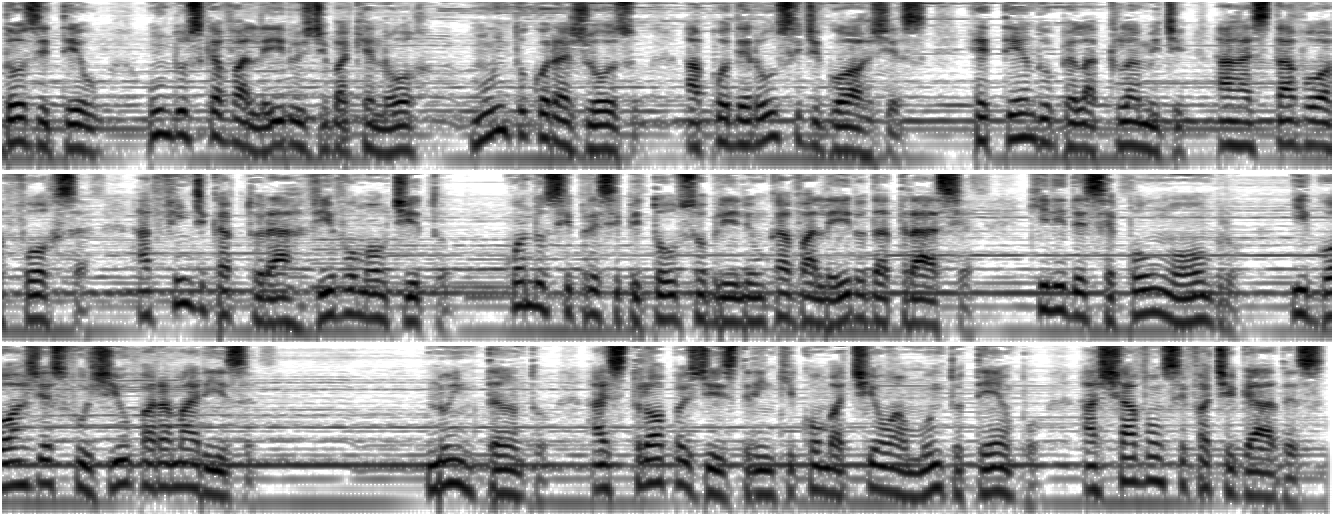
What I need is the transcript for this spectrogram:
Dositeu, um dos cavaleiros de Baquenor, muito corajoso, apoderou-se de Gorgias, retendo-o pela clâmide, arrastava-o à força, a fim de capturar vivo o maldito, quando se precipitou sobre ele um cavaleiro da Trácia, que lhe decepou um ombro, e Gorgias fugiu para Marisa. No entanto, as tropas de Estrim que combatiam há muito tempo, achavam-se fatigadas,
